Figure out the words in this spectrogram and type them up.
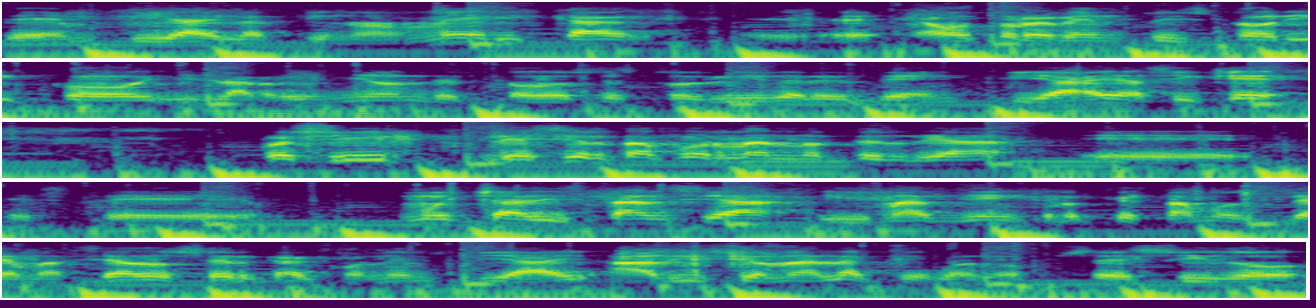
de MPI Latinoamérica, eh, otro evento histórico y la reunión de todos estos líderes de MPI, así que pues sí, de cierta forma no tendría este, mucha distancia y más bien creo que estamos demasiado cerca con MPI, adicional a que, bueno, pues he sido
